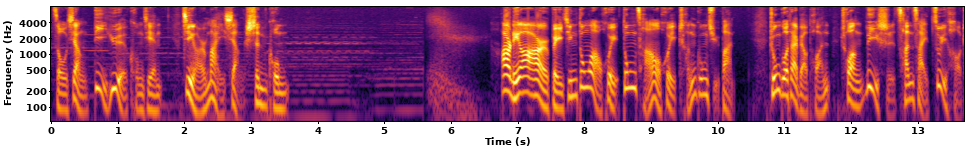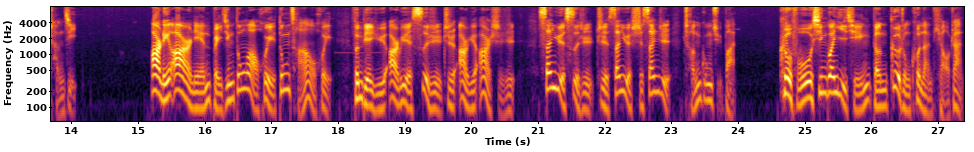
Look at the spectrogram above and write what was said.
走向地月空间，进而迈向深空。二零二二北京冬奥会、冬残奥会成功举办。中国代表团创历史参赛最好成绩。二零二二年北京冬奥会、冬残奥会分别于二月四日至二月二十日、三月四日至三月十三日成功举办。克服新冠疫情等各种困难挑战，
